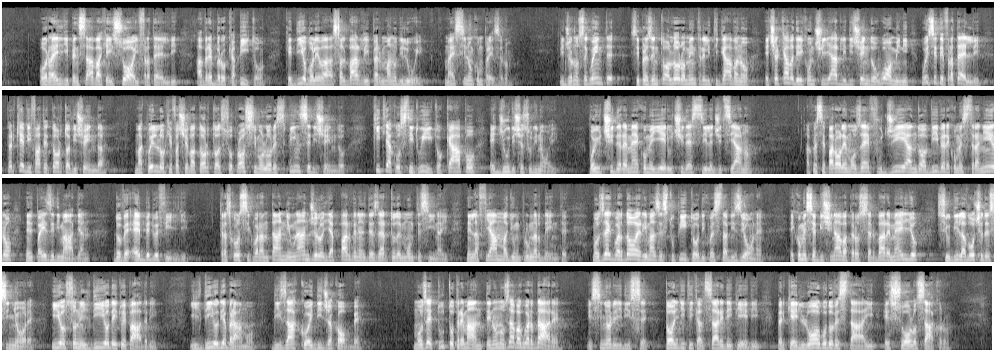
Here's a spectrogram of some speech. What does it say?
Ora egli pensava che i suoi fratelli avrebbero capito che Dio voleva salvarli per mano di lui, ma essi non compresero. Il giorno seguente si presentò a loro mentre litigavano e cercava di riconciliarli dicendo, uomini, voi siete fratelli, perché vi fate torto a vicenda? Ma quello che faceva torto al suo prossimo lo respinse dicendo, chi ti ha costituito capo e giudice su di noi? Vuoi uccidere me come ieri uccidesti l'egiziano? A queste parole Mosè fuggì e andò a vivere come straniero nel paese di Madian, dove ebbe due figli. Trascorsi 40 anni un angelo gli apparve nel deserto del monte Sinai, nella fiamma di un pruno ardente. Mosè guardò e rimase stupito di questa visione e come si avvicinava per osservare meglio, si udì la voce del Signore. Io sono il Dio dei tuoi padri il Dio di Abramo, di Isacco e di Giacobbe. Mosè, tutto tremante, non osava guardare. Il Signore gli disse, togliti i calzari dei piedi, perché il luogo dove stai è suolo sacro.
